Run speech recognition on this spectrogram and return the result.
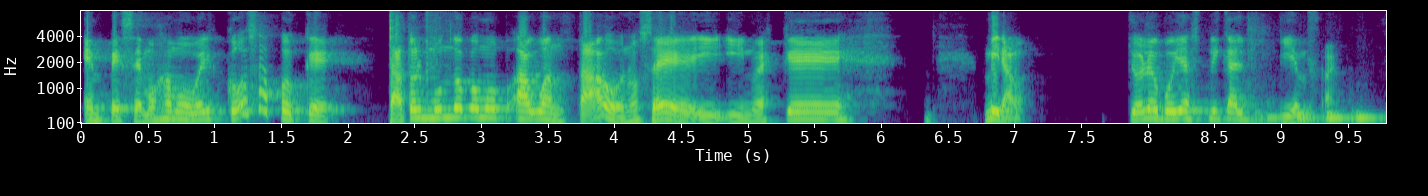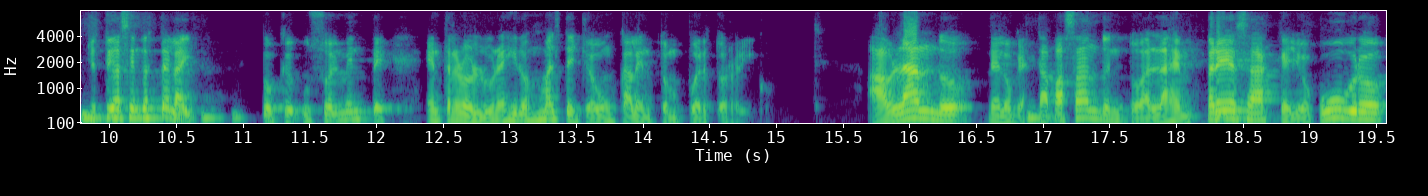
empecemos a mover cosas, porque está todo el mundo como aguantado, no sé, y, no es que... Mira, yo les voy a explicar bien franco. Yo estoy haciendo este live porque usualmente entre los lunes y los martes yo hago un calentón en Puerto Rico. Hablando de lo que está pasando en todas las empresas que yo cubro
